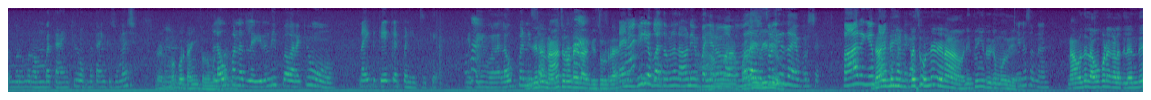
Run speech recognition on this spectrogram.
ரொம்ப ரொம்ப ரொம்ப தேங்க்யூ ரொம்ப தேங்க்யூ ஸோ மச் நமக்கு ஒரு டைம் சொல்ல லவ் பண்ணதுல இருந்து இப்போ வரைக்கும் நைட்டு கேக் கட் பண்ணிட்டு இருக்கேன் எப்பயும் போல லவ் பண்ணி நான் சொன்ன டைலாக் சொல்கிறேன் நான் இன்னைக்கு வீடியோ பார்த்தோம்ல நானும் என் பையனும் ஆமா, அப்போ பழைய அதுல. சொல்லியிருந்தான் என் புருஷன். பாருங்க நான் இன்னைக்கு இப்போ சொன்னேனே நான் நீ தூங்கிட்டு இருக்கும் போது என்ன சொன்னேன் நான் வந்து லவ் பண்ண காலத்துல இருந்து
